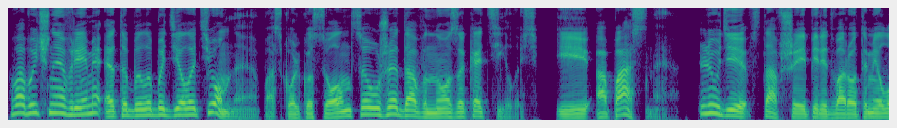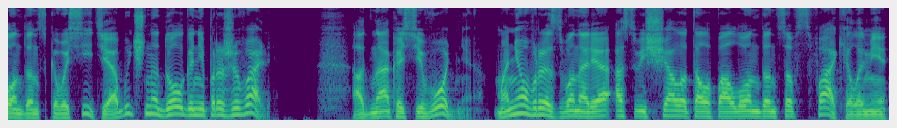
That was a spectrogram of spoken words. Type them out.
В обычное время это было бы дело темное, поскольку солнце уже давно закатилось, и опасное. Люди, вставшие перед воротами лондонского Сити, обычно долго не проживали. Однако сегодня маневры звонаря освещала толпа лондонцев с факелами,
